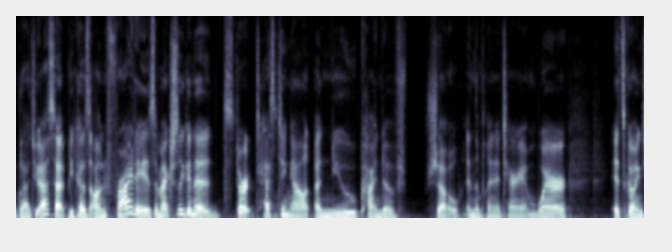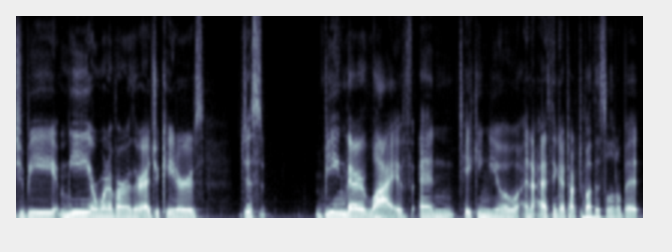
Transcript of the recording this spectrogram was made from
glad you asked that because on Fridays, I'm actually going to start testing out a new kind of show in the planetarium where it's going to be me or one of our other educators just being there live and taking you. And I think I talked about this a little bit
